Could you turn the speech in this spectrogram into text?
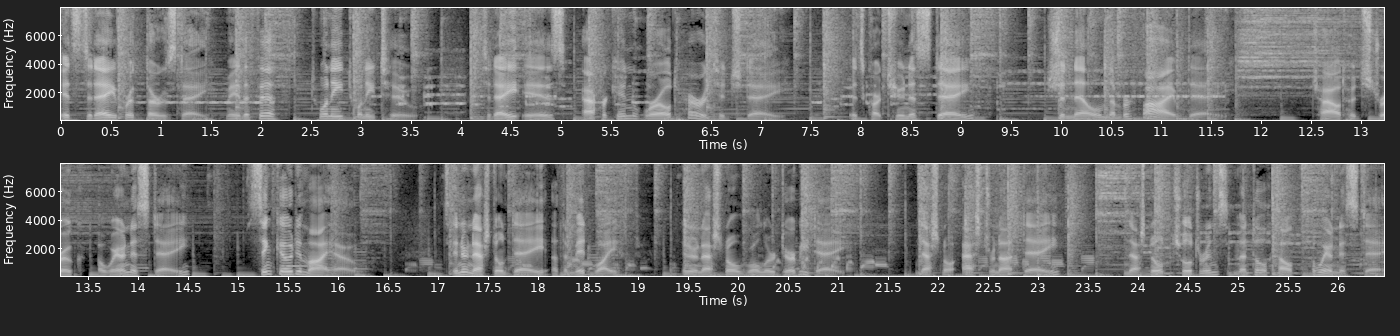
It's today for Thursday, May the 5th, 2022. Today is African World Heritage Day. It's Cartoonist Day, Chanel Number 5 Day, Childhood Stroke Awareness Day, Cinco de Mayo. It's International Day of the Midwife, International Roller Derby Day, National Astronaut Day, National Children's Mental Health Awareness Day.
